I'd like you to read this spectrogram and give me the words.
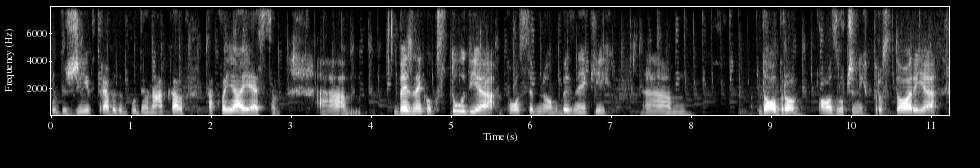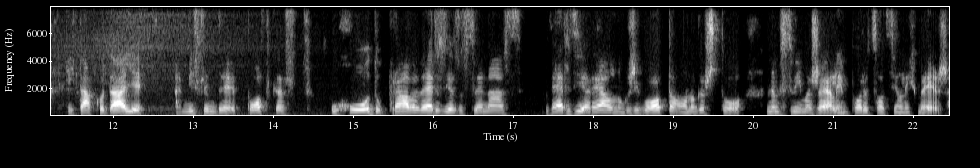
bude živ, treba da bude onakav kakva ja jesam. Um, bez nekog studija posebnog, bez nekih um, dobro ozvučenih prostorija i tako dalje. A mislim da je podcast u hodu prava verzija za sve nas, verzija realnog života, onoga što nam svima želim, pored socijalnih mreža.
